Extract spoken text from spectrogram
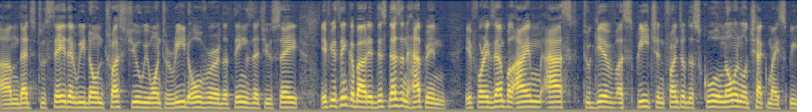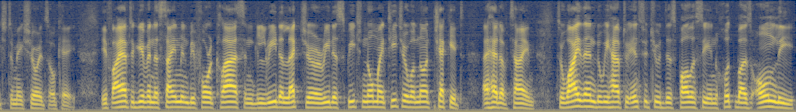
Um, that's to say that we don't trust you, we want to read over the things that you say. If you think about it, this doesn't happen if, for example, I'm asked to give a speech in front of the school, no one will check my speech to make sure it's okay. If I have to give an assignment before class and read a lecture or read a speech, no, my teacher will not check it ahead of time. So, why then do we have to institute this policy in khutbahs only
